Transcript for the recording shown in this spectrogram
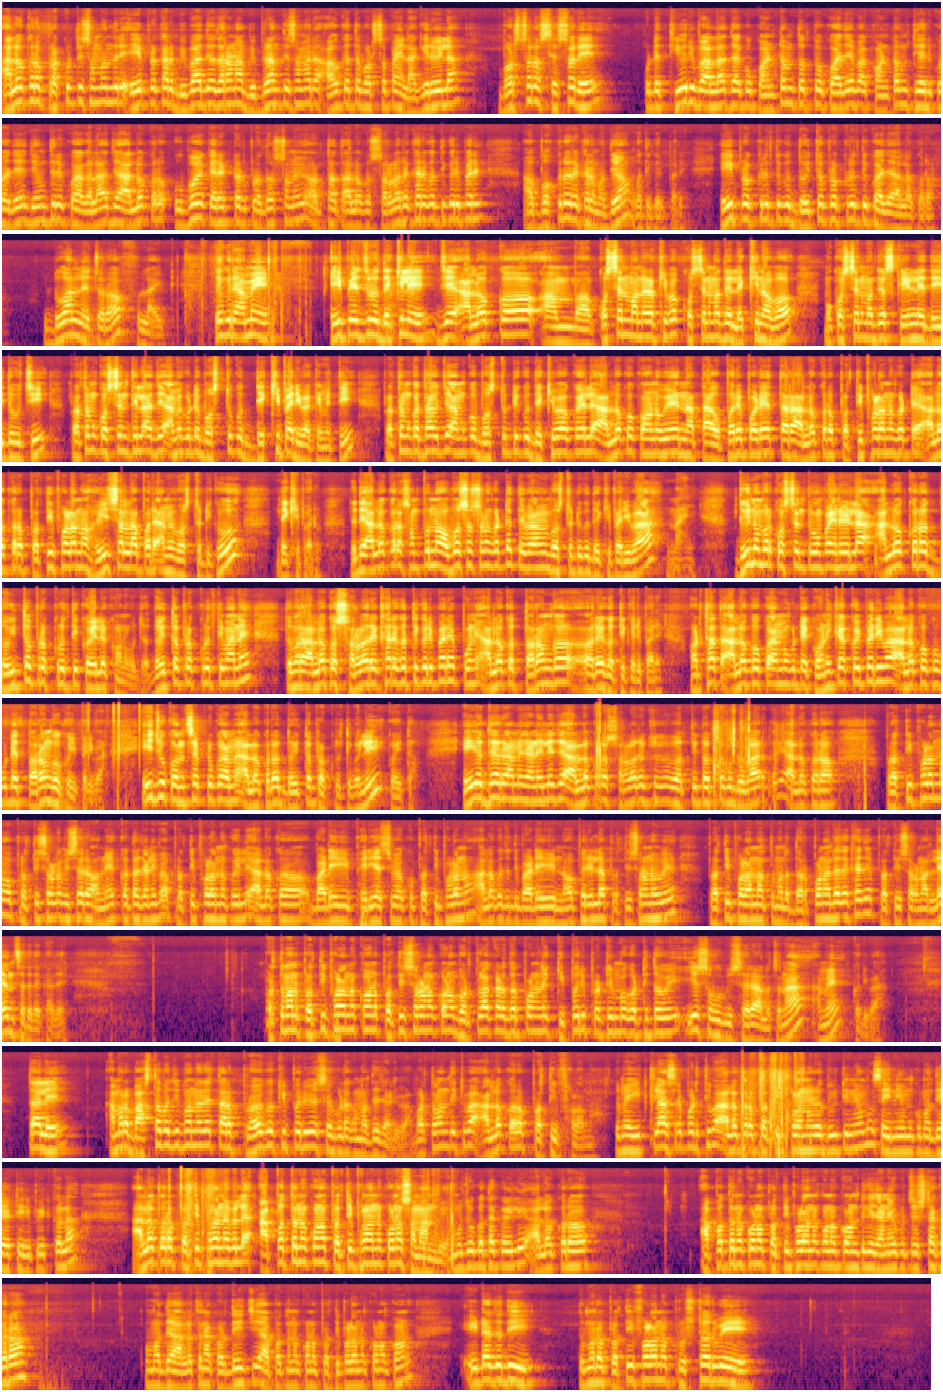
ଆଲୋକର ପ୍ରକୃତି ସମ୍ବନ୍ଧରେ ଏ ପ୍ରକାର ବିବାଦୀୟ ଧାରଣା ବିଭ୍ରାନ୍ତି ସମୟରେ ଆଉ କେତେ ବର୍ଷ ପାଇଁ ଲାଗି ରହିଲା? ବର୍ଷର ଶେଷରେ ଗୋଟେ ଥିଓରି ବାହାରିଲା ଯାହାକୁ କ୍ୱାଣ୍ଟମ୍ ତତ୍ତ୍ୱ କୁହାଯାଏ ବା କ୍ୱାଣ୍ଟମ୍ ଥିଓରି କୁହାଯାଏ ଯେଉଁଥିରେ କୁହାଗଲା ଯେ ଆଲୋକର ଉଭୟ କ୍ୟାରେକ୍ଟର ପ୍ରଦର୍ଶନ ହୁଏ ଅର୍ଥାତ୍ ଆଲୋକ ସରଳ ରେଖାରେ ଗତି କରିପାରେ ଆଉ ବକ୍ର ରେଖାରେ ମଧ୍ୟ ଗତି କରିପାରେ। ଏହି ପ୍ରକୃତିକୁ ଦ୍ୱୈତ ପ୍ରକୃତି କୁହାଯାଏ ଆଲୋକର ଡୁଆଲ୍ ନେଚର୍ ଅଫ୍ ଲାଇଟ୍ ତେଣୁକରି ଆମେ এই পেଜ୍ରୁ ଦେଖିଲେ ଯେ ଆଲୋକ କୋଶ୍ଚେନ୍ ମନେ ରଖିବ କୋଶ୍ଚେନ୍ ମଧ୍ୟ ଲେଖି ନେବ ମୁଁ କୋଶ୍ଚେନ୍ ମଧ୍ୟ ସ୍କ୍ରିନ୍ରେ ଦେଇଦେଉଛି ପ୍ରଥମ କୋଶ୍ଚେନ୍ ଥିଲା ଯେ ଆମେ ଗୋଟେ ବସ୍ତୁକୁ ଦେଖିପାରିବା କେମିତି ପ୍ରଥମ କଥା ହେଉଛି ଆମକୁ ବସ୍ତୁଟିକୁ ଦେଖିବାକୁ ହେଲେ ଆଲୋକ କ'ଣ ହୁଏ ନା ତା ଉପରେ ପଡ଼େ ତା'ର ଆଲୋକର ପ୍ରତିଫଳନ ଘଟେ ଆଲୋକର ପ୍ରତିଫଳନ ହୋଇସାରିଲା ପରେ ଆମେ ବସ୍ତୁଟିକୁ ଦେଖିପାରୁ ଯଦି ଆଲୋକର ସମ୍ପୂର୍ଣ୍ଣ ଅବଶୋଷଣ ଘଟେ ତେବେ ଆମେ ବସ୍ତୁଟିକୁ ଦେଖିପାରିବା ନାହିଁ ଦୁଇ ନମ୍ବର କୋଶ୍ଚେନ୍ ତୁମ ପାଇଁ ରହିଲା ଆଲୋକର ଦ୍ୱୈତ ପ୍ରକୃତି କହିଲେ କ'ଣ ବୁଝ ଦ୍ୱୈତ ପ୍ରକୃତି ମାନେ ତୁମର ଆଲୋକ ସରଳ ରେଖାରେ ଗତି କରିପାରେ ପୁଣି ଆଲୋକ ଆଲୋକ ତରଙ୍ଗରେ ଗତି କରିପାରେ। ଅର୍ଥାତ୍ ଆଲୋକକୁ ଆମେ ଗୋଟେ କଣିକା କହିପାରିବା ଆଲୋକକୁ ଗୋଟେ ତରଙ୍ଗ କହିପାରିବା। ଏଇ ଯେଉଁ କନସେପ୍ଟକୁ ଆମେ ଆଲୋକର ଦ୍ୱୈତ ପ୍ରକୃତି ବୋଲି କହିଥାଉ। ଏହି ଅଧ୍ୟାୟରୁ ଆମେ ଜାଣିଲେ ଯେ ଆଲୋକର ସରଳରୈଖିକ ଗତି ତତ୍ତ୍ୱକୁ ବ୍ୟବହାର କରି ଆଲୋକର ପ୍ରତିଫଳନ ଓ ପ୍ରତିସରଣ ବିଷୟରେ ଅନେକ କଥା ଜାଣିବା। ପ୍ରତିଫଳନ କହିଲେ ଆଲୋକ ବାଡ଼େଇ ଫେରି ଆସିବାକୁ ପ୍ରତିଫଳନ। ଆଲୋକ ଯଦି ବାଡ଼େଇ ନ ଫେରିଲା ପ୍ରତିସରଣ ହୁଏ। ପ୍ରତିଫଳନ ତୁମର ଦର୍ପଣରେ ଦେଖାଯାଏ ପ୍ରତିସରଣ ଲେନ୍ସରେ ଦେଖାଯାଏ। ବର୍ତ୍ତମାନ ପ୍ରତିଫଳନ କ'ଣ ପ୍ରତିସରଣ କ'ଣ ବର୍ତ୍ତୁଳାକାର ଦର୍ପଣରେ କିପରି ପ୍ରତିମ୍ବ ଗଠିତ ହୁଏ ଏସବୁ ବିଷୟରେ ଆଲୋଚନା ଆମେ କରିବା ତାହେଲେ ଆମର ବାସ୍ତବ ଜୀବନରେ ତା'ର ପ୍ରୟୋଗ କିପରି ହୁଏ ସେଗୁଡ଼ାକ ମଧ୍ୟ ଜାଣିବା ବର୍ତ୍ତମାନ ଦେଖିବା ଆଲୋକର ପ୍ରତିଫଳନ ତୁମେ ଏଇଟ୍ କ୍ଲାସ୍ରେ ପଢ଼ିଥିବା ଆଲୋକର ପ୍ରତିଫଳନର ଦୁଇଟି ନିୟମ ସେଇ ନିୟମକୁ ମଧ୍ୟ ଏଠି ରିପିଟ୍ କଲା ଆଲୋକର ପ୍ରତିଫଳନ ବେଲେ ଆପତନ କୋଣ ପ୍ରତିଫଳନ କୋଣ ସମାନ ହୁଏ ମୁଁ ଯେଉଁ କଥା କହିଲି ଆଲୋକର ଆପତନ କୋଣ ପ୍ରତିଫଳନ କୋଣ କ'ଣ ଟିକେ ଜାଣିବାକୁ ଚେଷ୍ଟା କର ମୁଁ ମଧ୍ୟ ଆଲୋଚନା କରିଦେଇଛି। ଆପତନ କୋଣ ପ୍ରତିଫଳନ କୋଣ କ'ଣ? ଏଇଟା ଯଦି ତୁମର ପ୍ରତିଫଳନ ପୃଷ୍ଠ ରୁହେ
